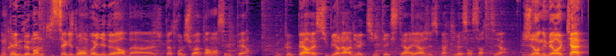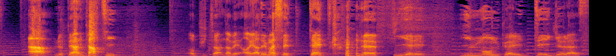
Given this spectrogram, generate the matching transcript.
Donc là, il me demande qui c'est que je dois envoyer dehors? Bah, j'ai pas trop le choix, apparemment c'est le père. Donc le père va subir la radioactivité extérieure, j'espère qu'il va s'en sortir. Jour numéro 4. Ah, le père est parti Oh putain, non mais regardez-moi cette tête la fille, elle est immonde quoi, elle est dégueulasse.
